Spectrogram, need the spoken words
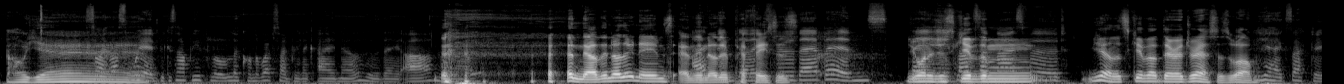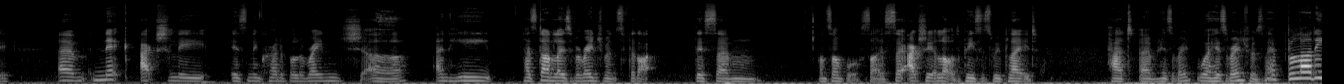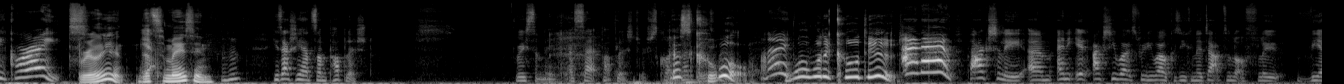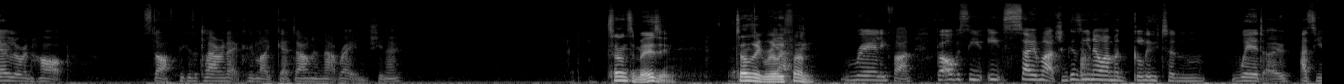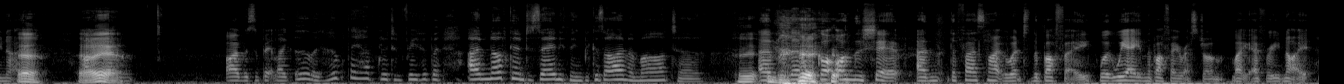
Oh yeah. Sorry, that's weird because now people will look on the website and be like, I know who they are. now. and now they know their names and they I know their think p- going through faces. Their bins. You wanna just eat give them- nice. Yeah, let's give out their address as well. Yeah, exactly. Um, Nick actually is an incredible arranger, and he has done loads of arrangements for that this um, ensemble size. So actually, a lot of the pieces we played had um, his arra- were his arrangements. They're bloody great. Brilliant. That's amazing. hmm He's actually had some published recently, a set published, which is quite. That's impressive. cool. I know. Well, what a cool dude. I know. But actually, um, and it actually works really well because you can adapt a lot of flute, viola, and harp stuff because a clarinet can like get down in that range. You know. Sounds amazing. Sounds like really Yeah. fun. really fun. But obviously, you eat so much, and because you know I'm a gluten weirdo, as you know. Yeah. Oh I, yeah. um, I was a bit like, oh, I hope they have gluten free food, but I'm not going to say anything because I'm a martyr. Um, but then we got on the ship, and the first night we went to the buffet. We, we ate in the buffet restaurant like every night,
